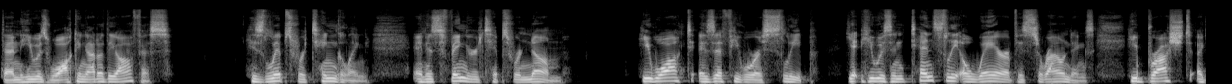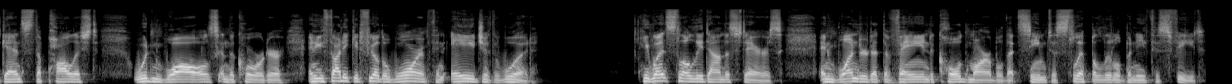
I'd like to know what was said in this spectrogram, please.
Then he was walking out of the office. His lips were tingling, and his fingertips were numb. He walked as if he were asleep, yet he was intensely aware of his surroundings. He brushed against the polished wooden walls in the corridor, and he thought he could feel the warmth and age of the wood. He went slowly down the stairs and wondered at the veined, cold marble that seemed to slip a little beneath his feet.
